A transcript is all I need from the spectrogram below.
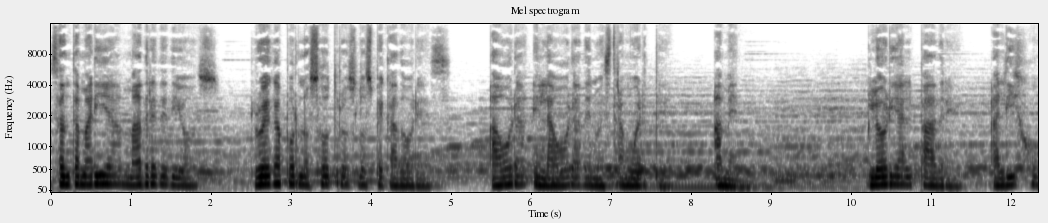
Santa María, Madre de Dios, ruega por nosotros los pecadores, ahora en la hora de nuestra muerte. Amén. Gloria al Padre, al Hijo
